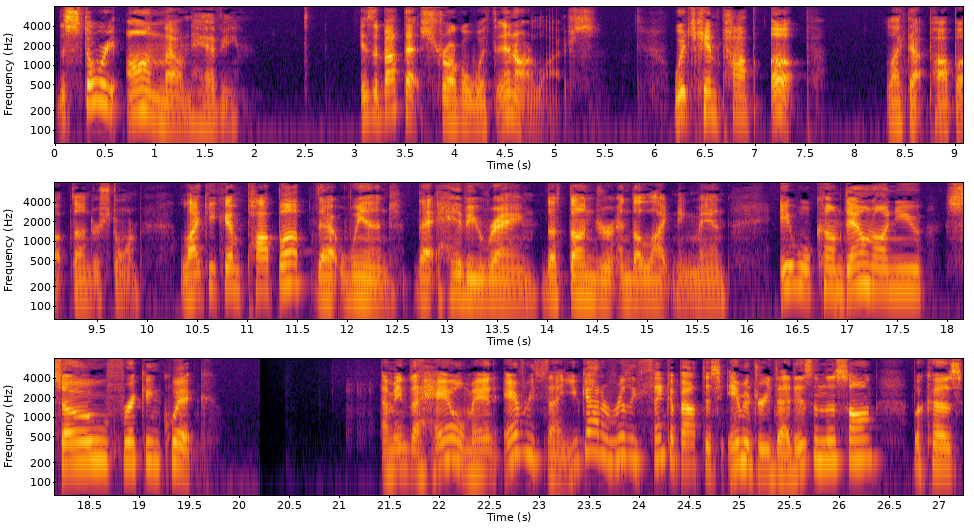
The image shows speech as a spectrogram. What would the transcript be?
The story on Loud and Heavy is about that struggle within our lives, which can pop up like that pop up thunderstorm. Like it can pop up that wind, that heavy rain, the thunder, and the lightning, man. It will come down on you so freaking quick. I mean, the hail, man, everything. You got to really think about this imagery that is in this song because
